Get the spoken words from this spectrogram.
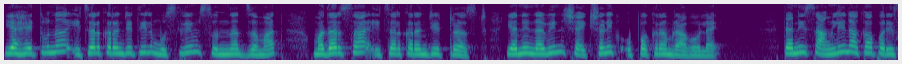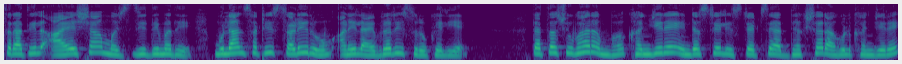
या हेतूनं इचलकरंजीतील मुस्लिम सुन्नत जमात मदरसा इचलकरंजी ट्रस्ट यांनी नवीन शैक्षणिक उपक्रम राबवलाय. त्यांनी सांगली नाका परिसरातील आयेशा मस्जिदीमध्ये मुलांसाठी स्टडी रूम आणि लायब्ररी सुरू केली आहे. त्याचा शुभारंभ खंजिरे इंडस्ट्रियल इस्टेटचे अध्यक्ष राहुल खंजिरे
